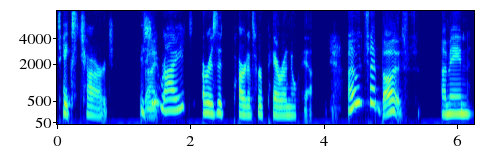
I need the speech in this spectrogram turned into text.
takes charge. Is she Right. right? Or is it part of her paranoia? I would say both. I mean,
